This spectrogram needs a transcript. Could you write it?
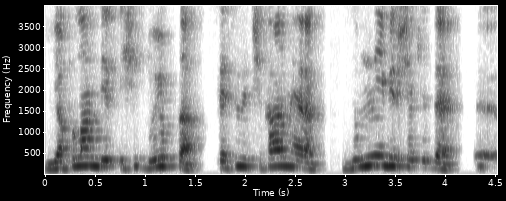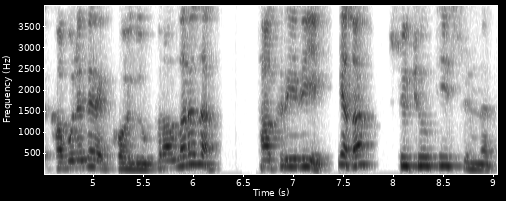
yapılan bir işi duyup da sesini çıkarmayarak zımni bir şekilde e, kabul ederek koyduğu kurallara da takriri ya da sükuti sünnet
